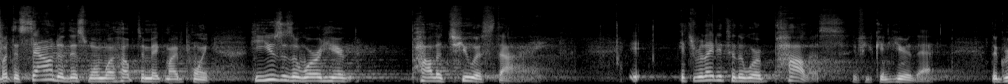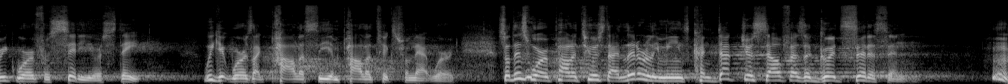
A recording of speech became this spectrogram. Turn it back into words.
but the sound of this one will help to make my point. He uses a word here, politeuestai. It, it's related to the word polis, if you can hear that, the Greek word for city or state. We get words like policy and politics from that word. So this word, politeuestai, literally means conduct yourself as a good citizen. Hmm.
